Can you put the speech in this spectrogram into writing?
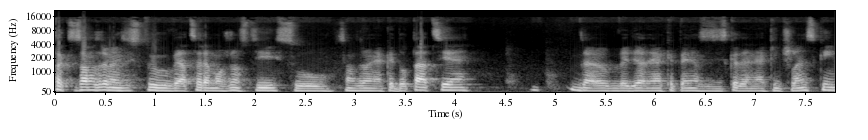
tak samozrejme existujú viaceré možnosti, sú samozrejme nejaké dotácie, dajú, vedia nejaké peniaze získať aj nejakým členským,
